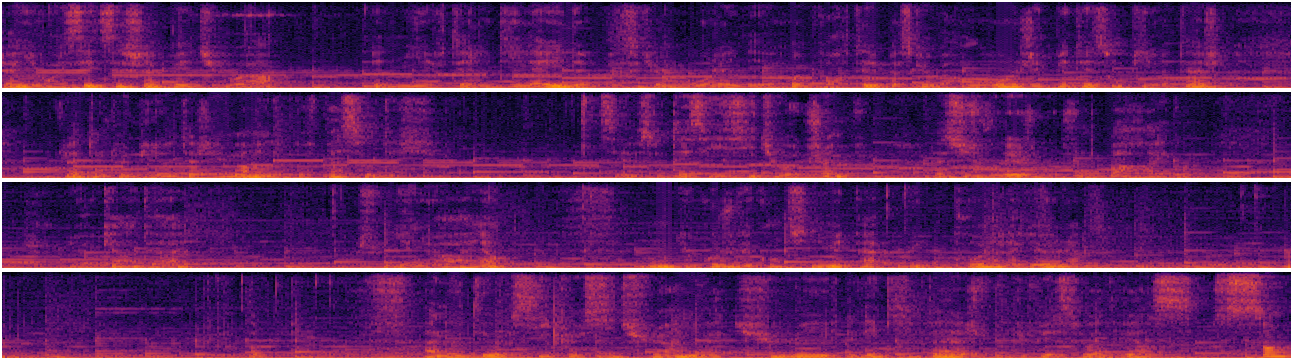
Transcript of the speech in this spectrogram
Là, ils vont essayer de s'échapper, tu vois. Ennemi FTL delayed, parce qu'en gros, là, il est reporté, parce que, bah, en gros, j'ai pété son pilotage. Donc là, tant que le pilotage est mort, ils ne peuvent pas sauter. Sauter, c'est ici, tu vois, jump. Là, si je voulais, je, me barrerais, quoi. Il n'y a aucun intérêt. Je ne gagnerai rien. Donc, du coup, je vais continuer à lui pourrir la gueule. Hop. A noter aussi que si tu arrives à tuer l'équipage du vaisseau adverse sans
